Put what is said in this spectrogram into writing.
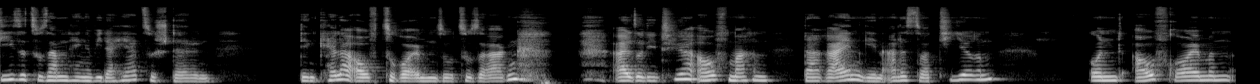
diese Zusammenhänge wiederherzustellen, den Keller aufzuräumen sozusagen, also die Tür aufmachen, da reingehen, alles sortieren und aufräumen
